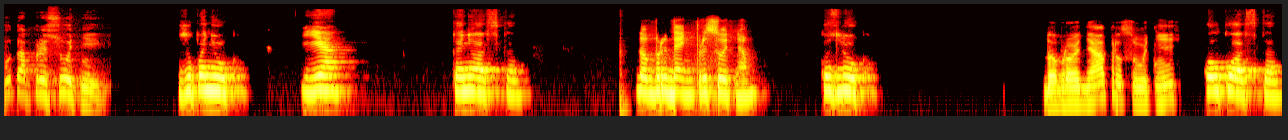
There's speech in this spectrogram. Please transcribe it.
Буда присутній. Жупанюк. Є. Каньовська. Добрий день, присутня. Козлюк. Доброго дня, присутній. Колковська.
